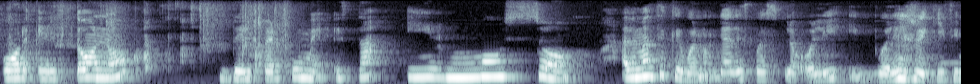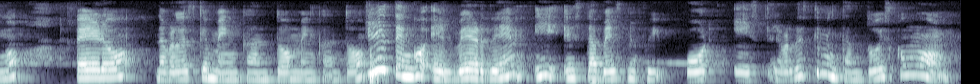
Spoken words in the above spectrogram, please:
por el tono del perfume. Está hermoso. Además de que, bueno, ya después lo olí y huele riquísimo. Pero la verdad es que me encantó, me encantó. Yo ya tengo el verde y esta vez me fui por este. La verdad es que me encantó. Es como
